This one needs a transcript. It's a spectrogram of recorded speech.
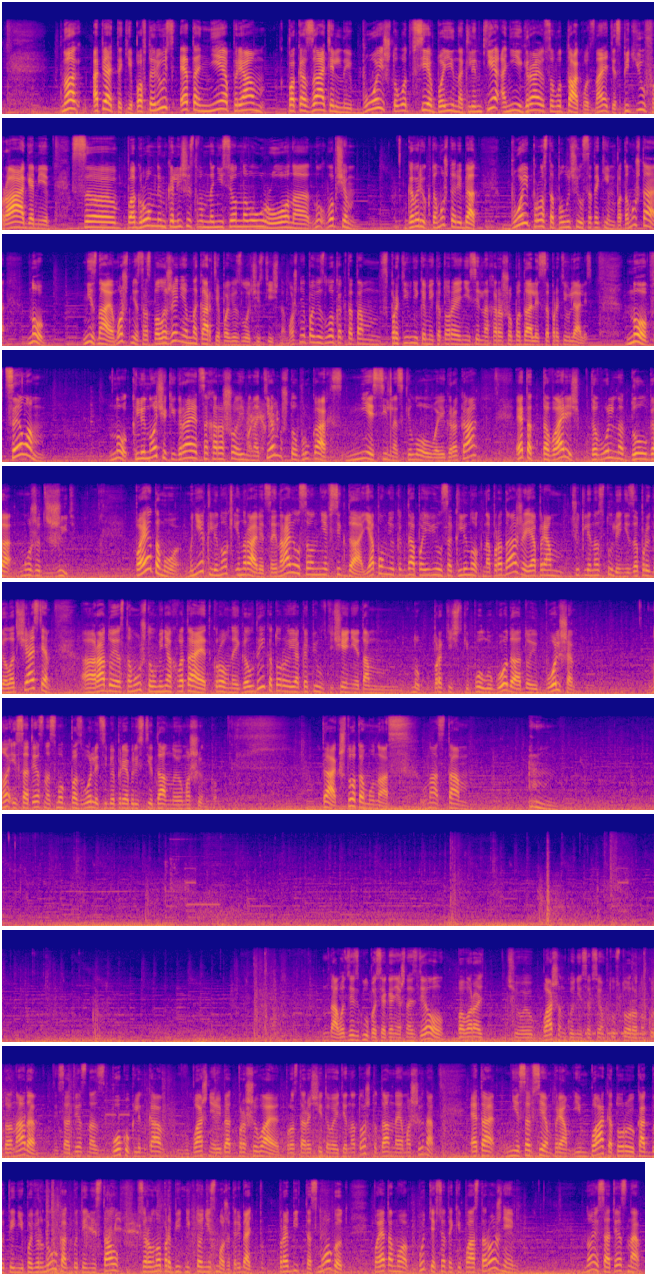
Но, опять-таки, повторюсь, это не прям показательный бой, что вот все бои на клинке, они играются вот так вот, знаете, с пятью фрагами, с э, огромным количеством нанесенного урона. Ну, в общем, говорю к тому, что, ребят, бой просто получился таким, потому что, ну, не знаю, может мне с расположением на карте повезло частично, может мне повезло как-то там с противниками, которые не сильно хорошо бодались, сопротивлялись. Но в целом, ну, клиночек играется хорошо именно тем, что в руках не сильно скиллового игрока этот товарищ довольно долго может жить. Поэтому мне клинок и нравится. И нравился он мне всегда. Я помню, когда появился клинок на продаже, я прям чуть ли на стуле не запрыгал от счастья, а, радуясь тому, что у меня хватает кровной голды, которую я копил в течение там, ну, практически полугода, а то и больше. Но и, соответственно, смог позволить себе приобрести данную машинку. Так, что там у нас? У нас там Да, вот здесь глупость я, конечно, сделал. Поворачиваю башенку не совсем в ту сторону, куда надо. И, соответственно, сбоку клинка в башне, ребят, прошивают. Просто рассчитывайте на то, что данная машина это не совсем прям имба, которую как бы ты ни повернул, как бы ты ни стал, все равно пробить никто не сможет. Ребят, пробить-то смогут, поэтому будьте все-таки поосторожнее. Ну и, соответственно,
